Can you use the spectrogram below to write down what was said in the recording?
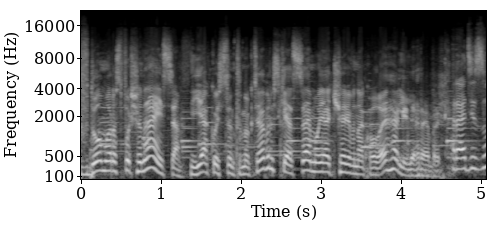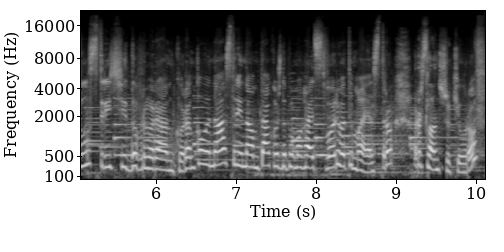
вдома розпочинається. Я Костянтин Октябрьський, а це моя чарівна колега Ліля Гребрик. Раді зустрічі. Доброго ранку. Ранковий настрій нам також допомагає створювати маестро Руслан Шукюров.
